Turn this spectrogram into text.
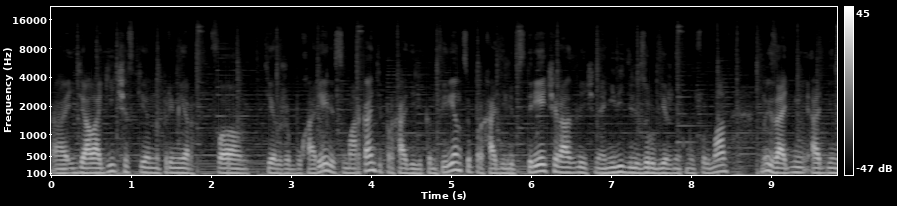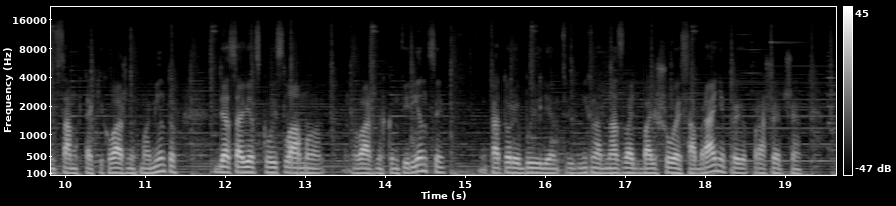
э, идеологически, например, в тех же Бухаре или Самарканде проходили конференции, проходили встречи различные, они видели зарубежных мусульман. Ну и за один, один из самых таких важных моментов для советского ислама, важных конференций, которые были, среди них надо назвать большое собрание, прошедшее в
